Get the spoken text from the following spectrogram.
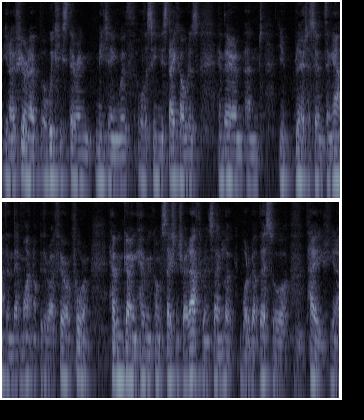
You know, if you're in a, a weekly steering meeting with all the senior stakeholders in there and, and you blurt a certain thing out, then that might not be the right forum. Having going having a conversation straight after and saying, look, what about this? Or hey, you know,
